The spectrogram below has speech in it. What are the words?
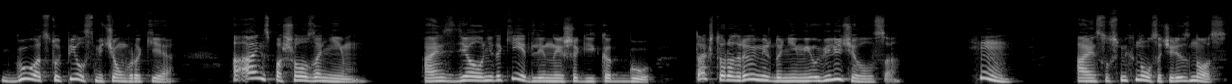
Гу отступил с мечом в руке, а Айнс пошел за ним. Айнс сделал не такие длинные шаги, как Гу, так что разрыв между ними увеличивался. «Хм, Айнс усмехнулся через нос.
